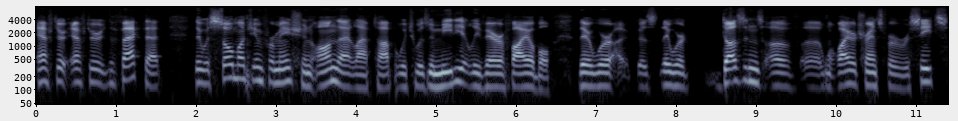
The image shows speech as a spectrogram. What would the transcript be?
After after the fact that there was so much information on that laptop, which was immediately verifiable, there were because uh, they were dozens of uh, wire transfer receipts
